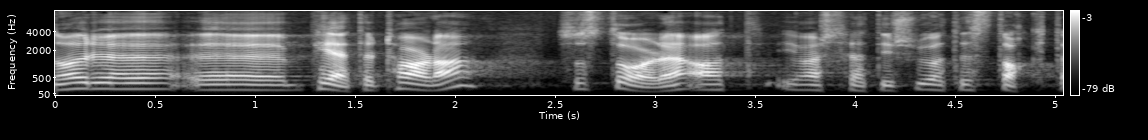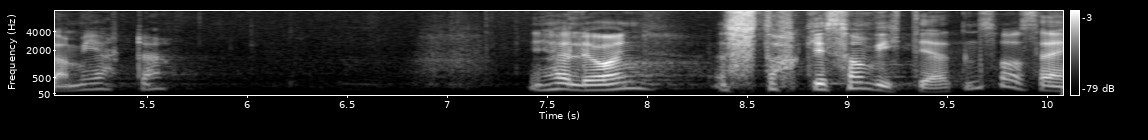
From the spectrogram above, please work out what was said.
når eh, Peter taler, så står det at, i vers 37 at det stakk dem i hjertet. Den hellige ånd stakk i samvittigheten, så å si.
